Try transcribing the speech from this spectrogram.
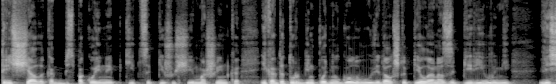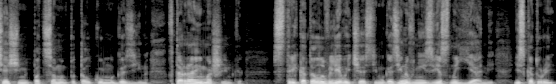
трещала, как беспокойная птица, пишущая машинка, и когда Турбин поднял голову, увидал, что пела она за перилами, висящими под самым потолком магазина. Вторая машинка стрекотала в левой части магазина в неизвестной яме, из которой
